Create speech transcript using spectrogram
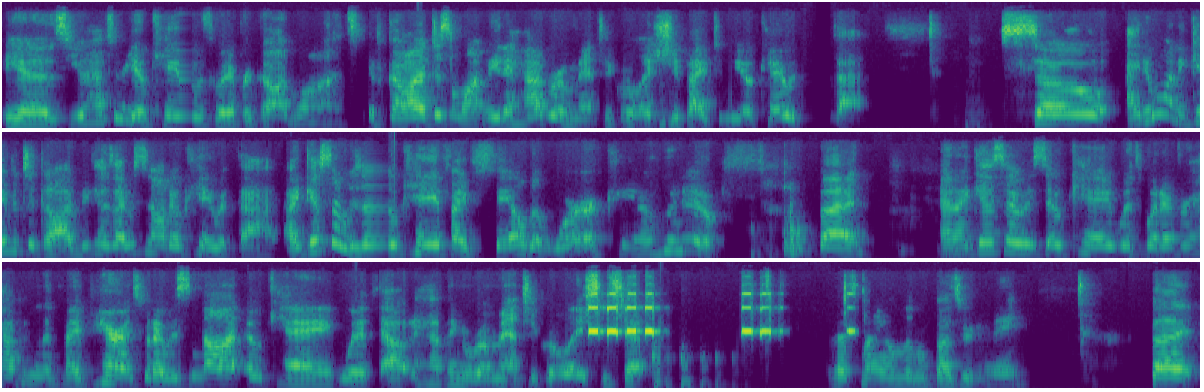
is you have to be okay with whatever God wants. If God doesn't want me to have a romantic relationship, I have to be okay with that. So I didn't want to give it to God because I was not okay with that. I guess I was okay if I failed at work, you know, who knew? But, and I guess I was okay with whatever happened with my parents, but I was not okay without having a romantic relationship. That's my own little buzzer to me. But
